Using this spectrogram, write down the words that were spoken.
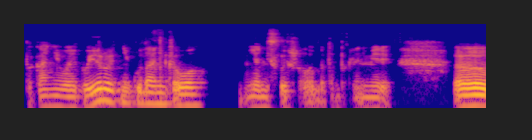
пока не эвакуируют никуда никого. Я не слышал об этом, по крайней мере. Э,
